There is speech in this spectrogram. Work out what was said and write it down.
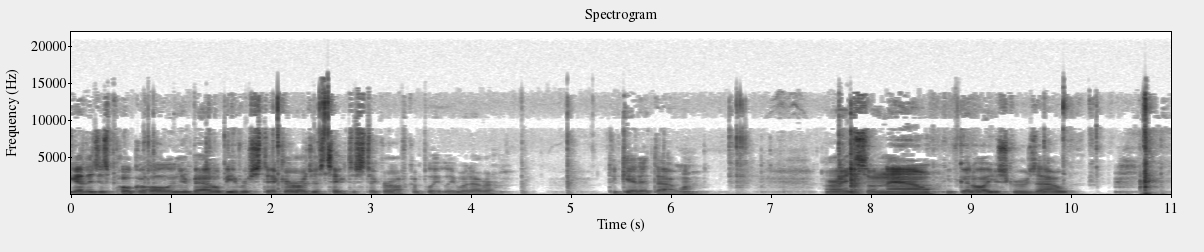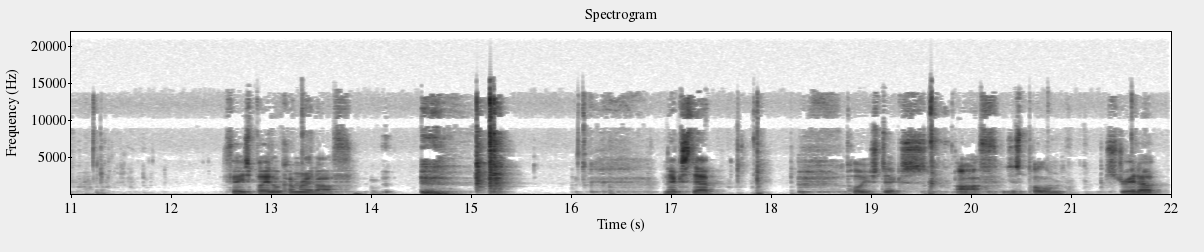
You got to just poke a hole in your Battle Beaver sticker or just take the sticker off completely, whatever, to get at that one. All right, so now you've got all your screws out. Faceplate will come right off. Next step, pull your sticks off. You just pull them straight up.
